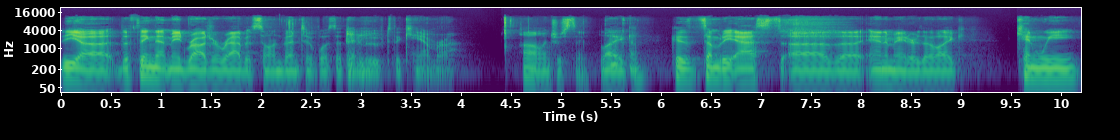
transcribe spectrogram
The uh, the thing that made Roger Rabbit so inventive was that they moved the camera. Oh, interesting. Like, because somebody asked uh, the animator, they're like, "Can we,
